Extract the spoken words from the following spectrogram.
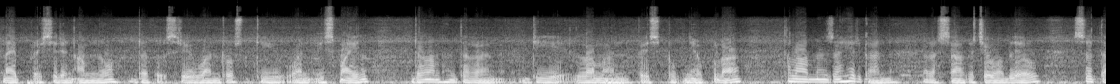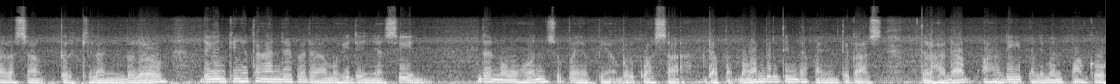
Naib Presiden AMNO Datuk Seri Wan Rosdi Wan Ismail dalam hantaran di laman Facebooknya pula telah menzahirkan rasa kecewa beliau serta rasa terkilan beliau dengan kenyataan daripada Muhyiddin Yassin dan memohon supaya pihak berkuasa dapat mengambil tindakan yang tegas terhadap ahli Parlimen Pagoh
